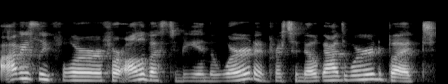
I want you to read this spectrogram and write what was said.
obviously for for all of us to be in the Word and for us to know God's Word, but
